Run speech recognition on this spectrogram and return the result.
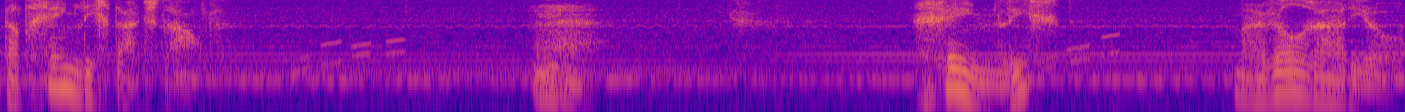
dat geen licht uitstraalt. Uh, geen licht, maar wel radio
